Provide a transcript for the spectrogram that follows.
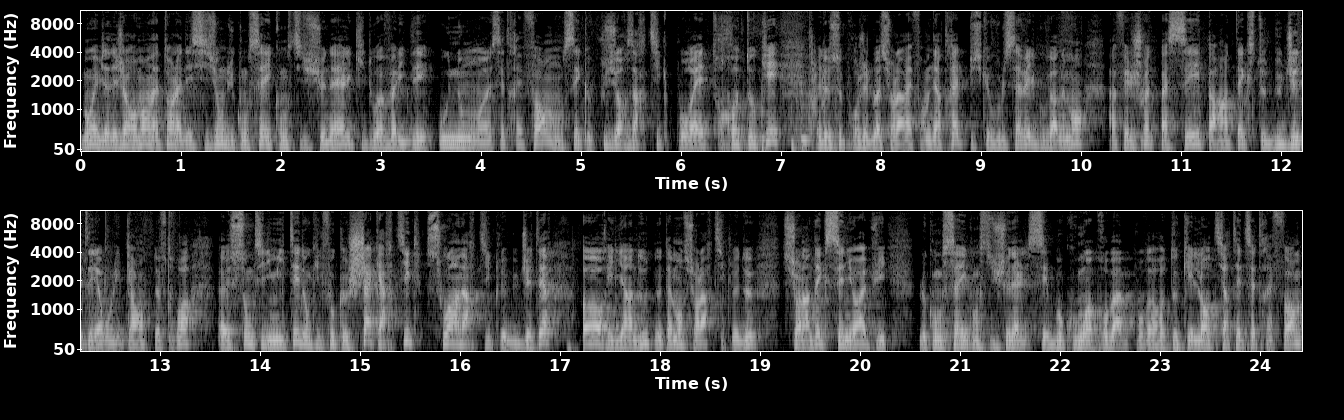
Bon, et bien déjà, Romain, on attend la décision du Conseil constitutionnel qui doit valider ou non cette réforme. On sait que plusieurs articles pourraient être retoqués de ce projet de loi sur la réforme des retraites, puisque vous le savez, le gouvernement a fait le choix de passer par un texte budgétaire où les 49.3 sont illimités. Donc il faut que chaque article soit un article budgétaire. Or, il y a un doute, notamment sur l'article 2, sur l'index senior. Et puis, le Conseil constitutionnel, c'est beaucoup moins probable, pourrait retoquer l'entièreté de cette réforme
